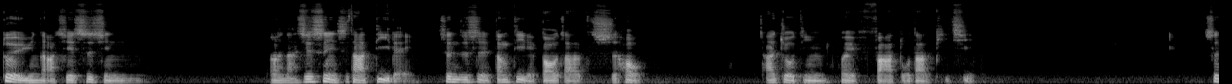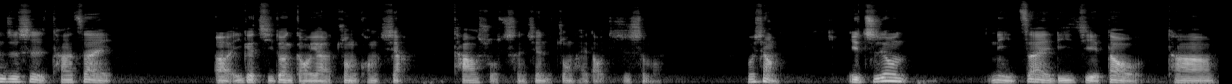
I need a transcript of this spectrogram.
对于哪些事情，呃，哪些事情是他地雷，甚至是当地雷爆炸的时候。他究竟会发多大的脾气？甚至是他在啊一个极端高压的状况下，他所呈现的状态到底是什么？我想，也只有你在理解到他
